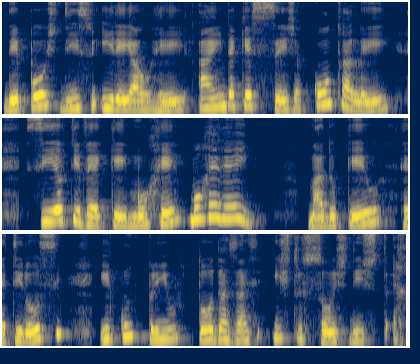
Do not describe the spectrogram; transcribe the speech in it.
Depois disso, irei ao rei, ainda que seja contra a lei. Se eu tiver que morrer, morrerei. Maduqueu retirou-se e cumpriu todas as instruções de Esther.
